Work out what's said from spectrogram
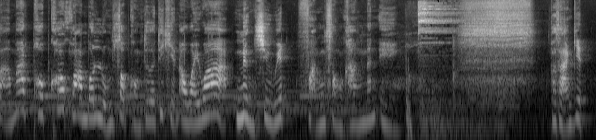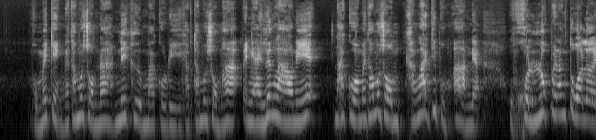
สามารถพบข้อความบนหลุมศพของเธอที่เขียนเอาไว้ว่าหนึ่งชีวิตฝังสองครั้งนั่นเอง ภาษาอังกฤษผมไม่เก่งนะท่านผู้ชมนะ นี่คือมาโกรีครับท่านผู้ชมฮะ เป็นไงเรื่องราวนี้น่ากลัวไหมท่านผู้ชม ครั้งแรกที่ผมอ่านเนี่ยขนลุกไปทั้งตัวเลย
